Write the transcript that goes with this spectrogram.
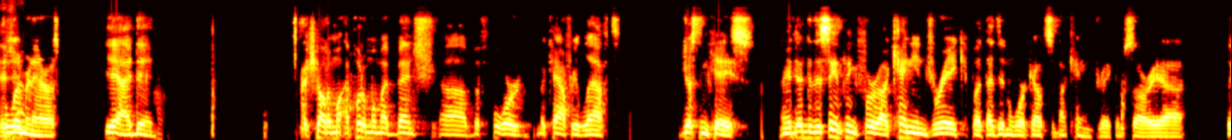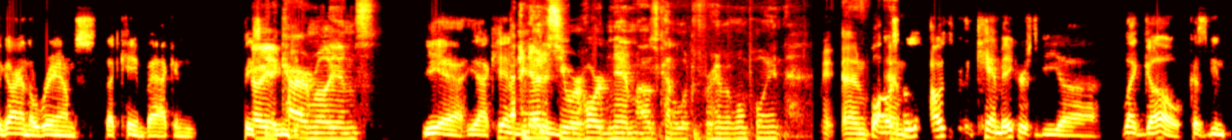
preliminary. I was- Yeah, I did. I shot him. I put him on my bench uh, before McCaffrey left, just in case. I, mean, I did the same thing for uh, Kenyon Drake, but that didn't work out. So not Kenyon Drake. I'm sorry. Uh, the guy on the Rams that came back and Oh basically yeah, Kyren Williams. yeah, yeah. Cam, I noticed you were hoarding him. I was kind of looking for him at one point. And, Well, I was, and I was expecting Cam Akers to be uh, let go because I mean,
